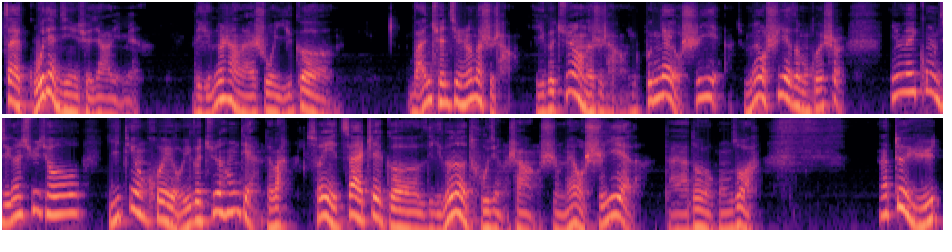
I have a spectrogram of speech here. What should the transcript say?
在古典经济学家里面，理论上来说，一个完全竞争的市场，一个均衡的市场，不应该有失业，就没有失业这么回事儿。因为供给跟需求一定会有一个均衡点，对吧？所以在这个理论的图景上是没有失业的，大家都有工作。那对于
